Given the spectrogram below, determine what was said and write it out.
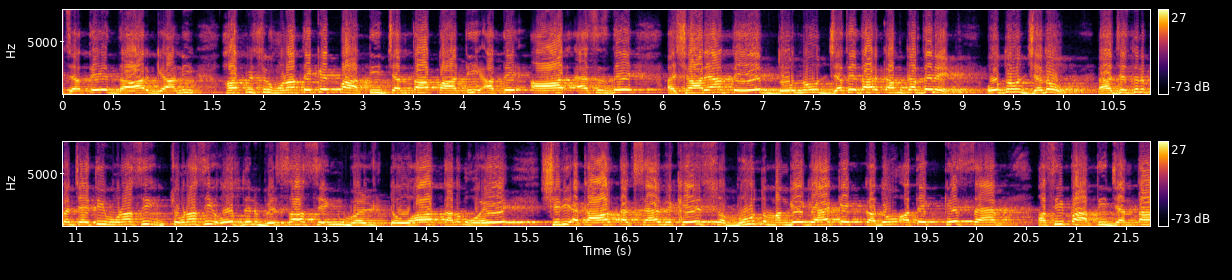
ਜਥੇਦਾਰ ਗਿਆਨੀ ਹਰਪ੍ਰੀਤ ਸਿੰਘ ਹੋਣਾ ਤੇ ਕਿ ਭਾਰਤੀ ਜਨਤਾ ਪਾਰਟੀ ਅਤੇ ਆਰਐਸਐਸ ਦੇ ਇਸ਼ਾਰਿਆਂ ਤੇ ਦੋਨੋਂ ਜਥੇਦਾਰ ਕੰਮ ਕਰਦੇ ਨੇ। ਉਦੋਂ ਜਦੋਂ ਜਿਸ ਦਿਨ ਪੰਚਾਇਤੀ ਚੋਣਾਂ ਸੀ ਚੋਣਾਂ ਸੀ, ਉਸ ਦਿਨ ਵਿਰਸਾ ਸਿੰਘ ਵਲਟੋਹਾ ਤਲਬ ਹੋਏ ਸ੍ਰੀ ਅਕਾਲ ਤਖਤ ਸਾਹਿਬ ਵਿਖੇ ਸਬੂਤ ਮੰਗੇ ਗਿਆ ਕਿ ਕਦੋਂ ਅਤੇ ਕਿਸ ਟਾਈਮ ਅਸੀਂ ਭਾਰਤੀ ਜਨਤਾ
